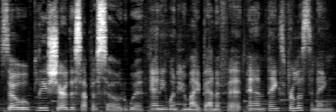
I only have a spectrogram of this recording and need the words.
So please share this episode with anyone who might benefit, and thanks for listening.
